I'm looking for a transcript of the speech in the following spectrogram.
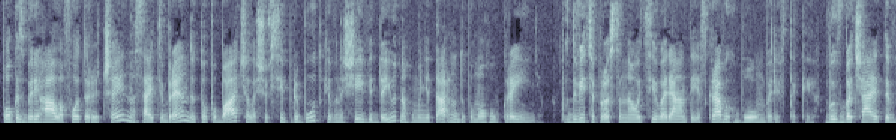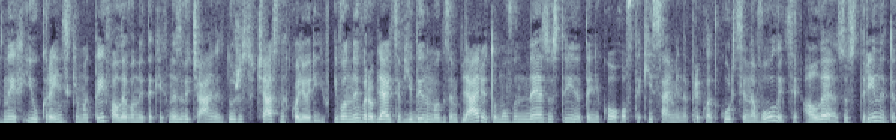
Поки зберігала фото речей на сайті бренду, то побачила, що всі прибутки вони ще й віддають на гуманітарну допомогу Україні. Подивіться просто на оці варіанти яскравих бомберів таких. Ви вбачаєте в них і український мотив, але вони таких незвичайних, дуже сучасних кольорів. І вони виробляються в єдиному екземплярі, тому ви не зустрінете нікого в такій самій, наприклад, курці на вулиці, але зустрінете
